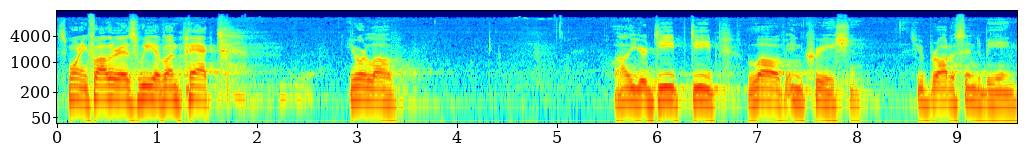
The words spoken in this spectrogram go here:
This morning, Father, as we have unpacked your love, well, your deep, deep love in creation, as you brought us into being,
